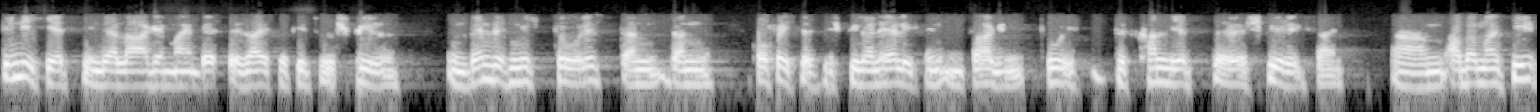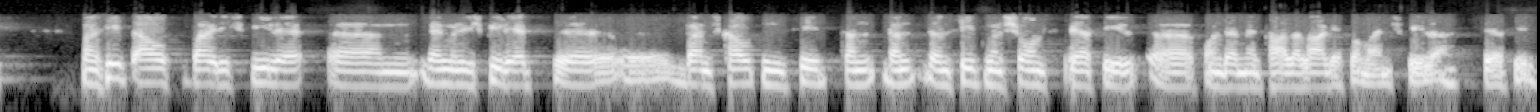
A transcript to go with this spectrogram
bin ich jetzt in der Lage, mein bestes Eishockey zu spielen. Und wenn das nicht so ist, dann, dann hoffe ich, dass die Spieler ehrlich sind und sagen, du, ich, das kann jetzt äh, schwierig sein. Ähm, aber man sieht, man sieht auch bei den Spielen, ähm, wenn man die Spiele jetzt äh, beim Scouten sieht, dann, dann, dann sieht man schon sehr viel äh, von der mentalen Lage von meinen Spielern. Sehr viel.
